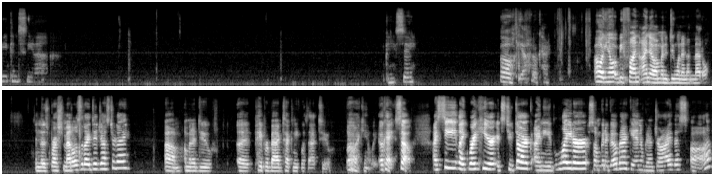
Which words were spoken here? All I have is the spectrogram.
You can see that. You see? Oh, yeah, okay. Oh, you know what would be fun? I know I'm going to do one in a metal. In those brushed metals that I did yesterday, um, I'm going to do a paper bag technique with that too. Oh, I can't wait. Okay, so I see like right here, it's too dark. I need lighter. So I'm going to go back in. I'm going to dry this off.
